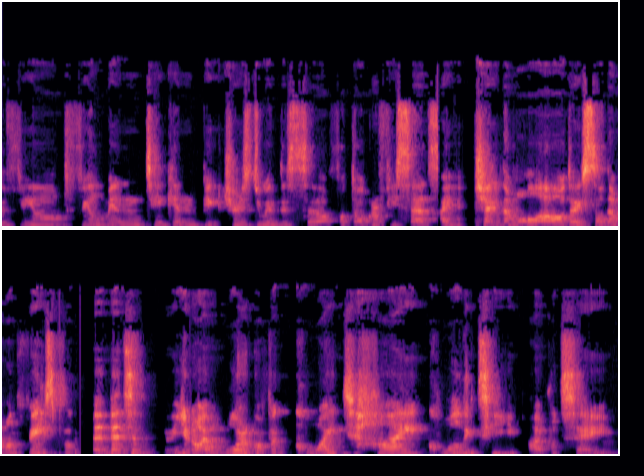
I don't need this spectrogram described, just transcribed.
the field filming taking pictures doing this uh, photography sets. I checked them all out. I saw them on facebook. That's a you know a work of a quite high quality i would say. Mm.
